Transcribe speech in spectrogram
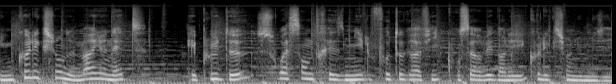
une collection de marionnettes et plus de 73 000 photographies conservées dans les collections du musée.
